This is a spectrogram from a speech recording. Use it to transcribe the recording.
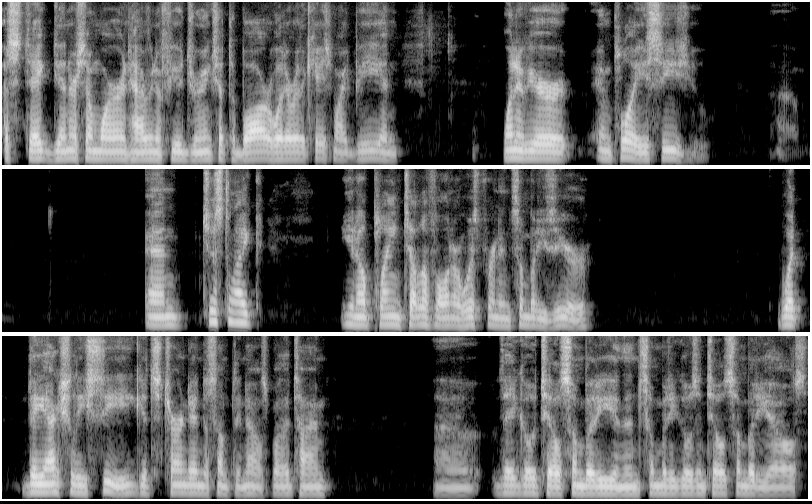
a steak dinner somewhere and having a few drinks at the bar or whatever the case might be and one of your employees sees you And just like, you know, playing telephone or whispering in somebody's ear, what they actually see gets turned into something else by the time uh, they go tell somebody, and then somebody goes and tells somebody else.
